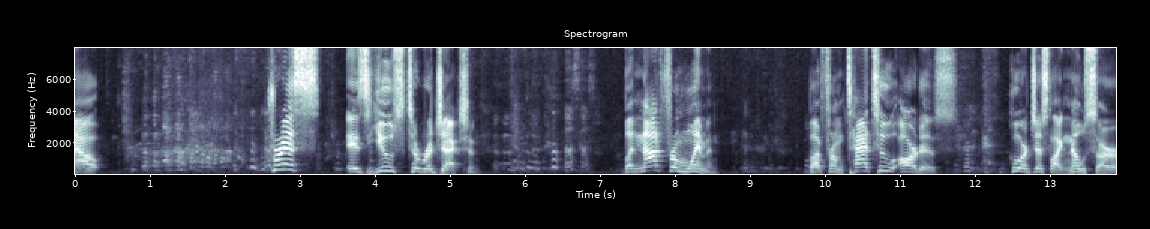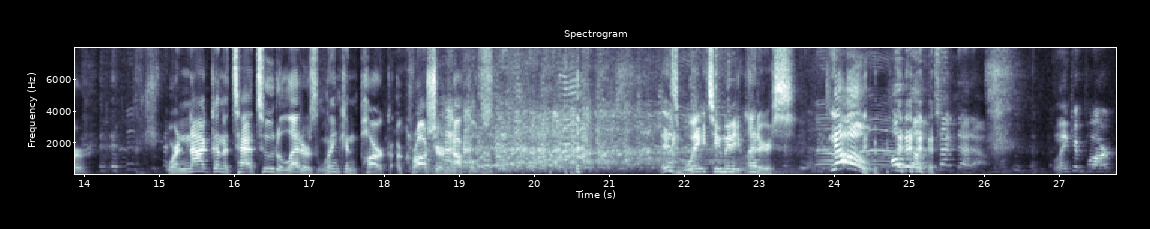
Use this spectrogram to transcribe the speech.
Now, Chris is used to rejection, but not from women, but from tattoo artists who are just like, no, sir. We're not gonna tattoo the letters Linkin Park across your knuckles. There's way too many letters. No! Hold on, check that out. Linkin Park.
